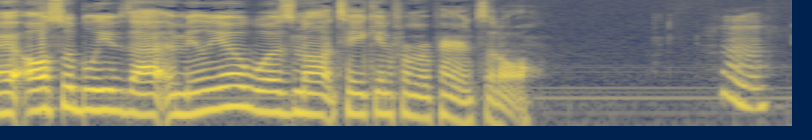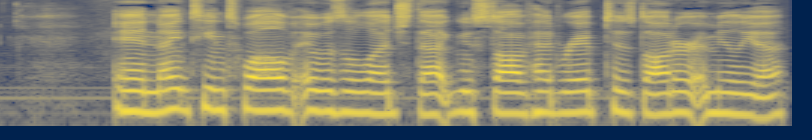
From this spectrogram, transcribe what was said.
I also believe that Amelia was not taken from her parents at all. Hmm. In 1912, it was alleged that Gustave had raped his daughter Amelia.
